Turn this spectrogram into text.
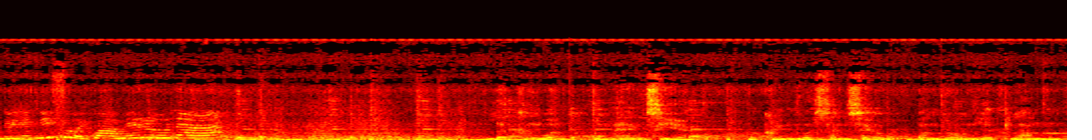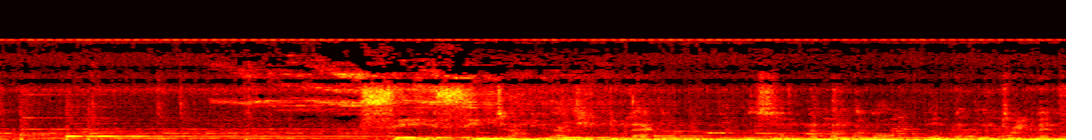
เดี๋ยวยังนี่สวยกว่าไม่รู้นะ เลิกกังวลกับผมแห้งเสีย เพราะครีมนวดสันเซลบำรุงลึกล้ำดูช่างมืออาชีพดูแลคุณเพื่อสูงน้ำมันประกอบเพิ่มน้ำเพื่อนทรีทเมนต์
